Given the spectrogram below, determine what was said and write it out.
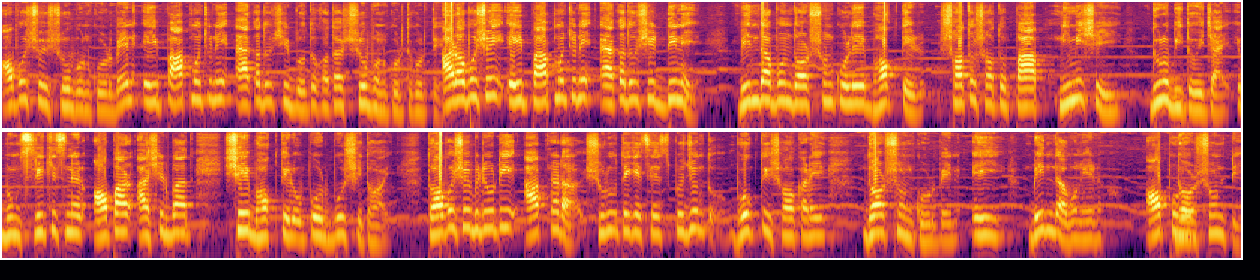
অবশ্যই শ্রবণ করবেন। এই পাপমোচনী একাদশী ব্রত কথা শ্রবণ করতে করতে। আর অবশ্যই এই পাপমোচনী একাদশীর দিনে বৃন্দাবন দর্শন করলে ভক্তের শত শত পাপ নিমিষেই দূরভীত হয়ে যায় এবং শ্রীকৃষ্ণের অপার আশীর্বাদ সেই ভক্তের ওপর বর্ষিত হয়। তো অবশ্যই ভিডিওটি আপনারা শুরু থেকে শেষ পর্যন্ত ভক্তি সহকারে দর্শন করবেন। এই বৃন্দাবনের অপদর্শনটি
